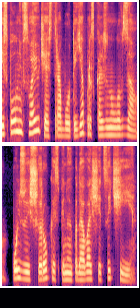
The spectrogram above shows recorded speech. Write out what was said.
Исполнив свою часть работы, я проскользнула в зал, пользуясь широкой спиной подавальщицы Чии,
